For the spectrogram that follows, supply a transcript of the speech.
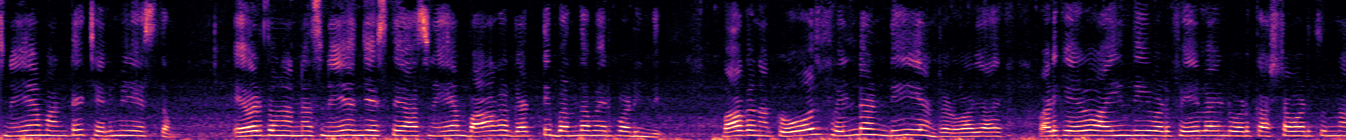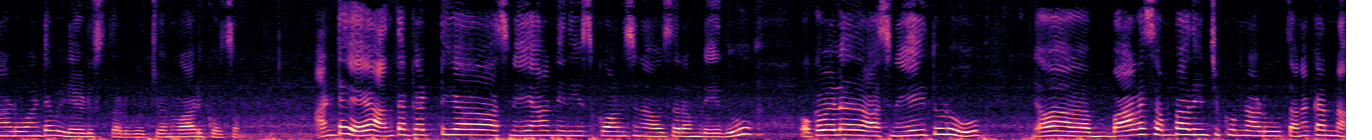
స్నేహం అంటే చెలిమి చేస్తాం ఎవరితోనన్నా స్నేహం చేస్తే ఆ స్నేహం బాగా గట్టి బంధం ఏర్పడింది. బాగా నా క్లోజ్ ఫ్రెండ్ అండి అంటాడు. వాడి వాడికి ఏదో అయింది వాడు ఫెయిల్ అయింది వాడు కష్టపడుతున్నాడు అంటే వీడు ఏడుస్తాడు కూర్చొని వాడి కోసం. అంటే అంత గట్టిగా స్నేహాన్ని తీసుకోవాల్సిన అవసరం లేదు. ఒకవేళ ఆ స్నేహితుడు బాగా సంపాదించుకున్నాడు తనకన్నా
